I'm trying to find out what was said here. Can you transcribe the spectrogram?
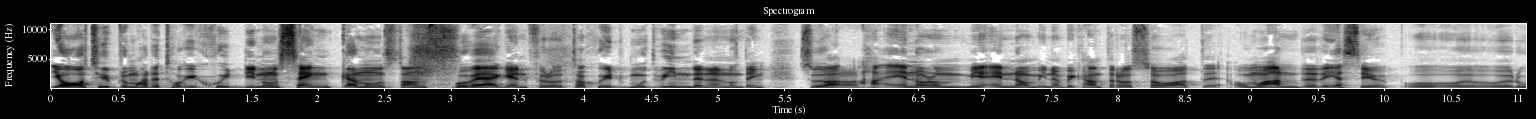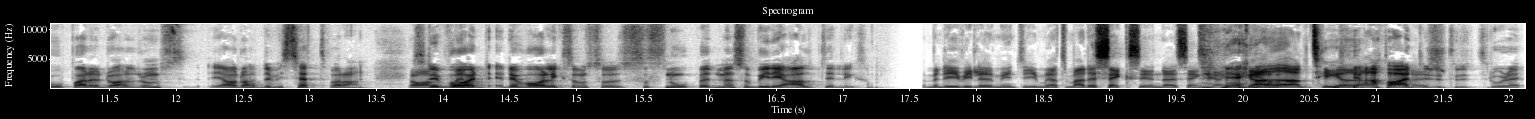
ja, typ de hade tagit skydd i någon sänka någonstans på vägen för att ta skydd mot vinden eller någonting. Så Ja. en, av dem, en av mina bekanta då sa att eh, om andra reser sig upp och, och, och ropade, då hade de, ja då hade vi sett varandra. Ja, så det var, det var liksom så, så snopet, men så blir det alltid liksom. Men det ville de ju inte i och med att de hade sex i den där sänkan. Ja. Garanterat Ja, du, du, tror det. det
